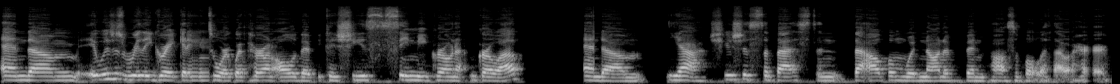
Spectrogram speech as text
And um, it was just really great getting to work with her on all of it because she's seen me grow up, grow up. And um, yeah, she's just the best. And the album would not have been possible without her.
